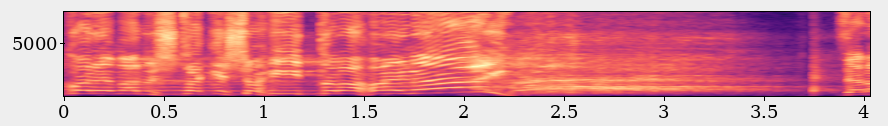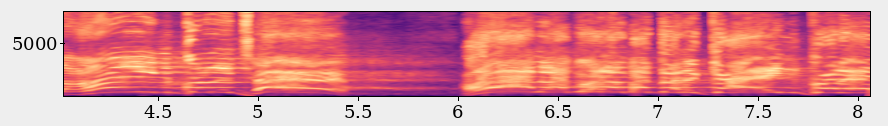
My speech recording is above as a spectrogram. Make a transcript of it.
করে মানুষটাকে শহীদ করা হয় নাই? যারা আইন করেছে আইন করে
